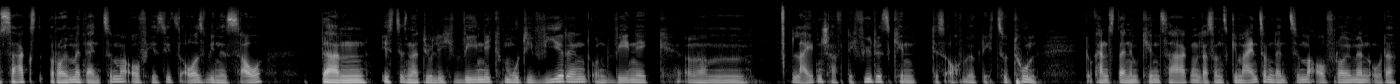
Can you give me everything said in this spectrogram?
sagst, räume dein Zimmer auf, hier sieht es aus wie eine Sau, dann ist es natürlich wenig motivierend und wenig ähm, leidenschaftlich für das Kind, das auch wirklich zu tun. Du kannst deinem Kind sagen, lass uns gemeinsam dein Zimmer aufräumen oder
